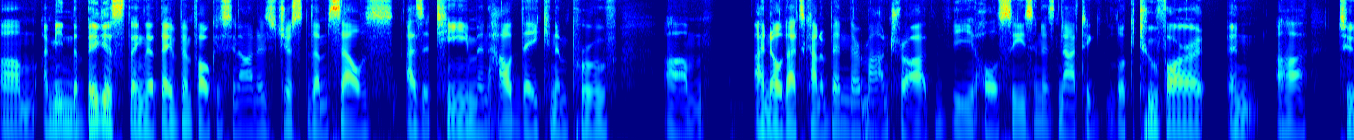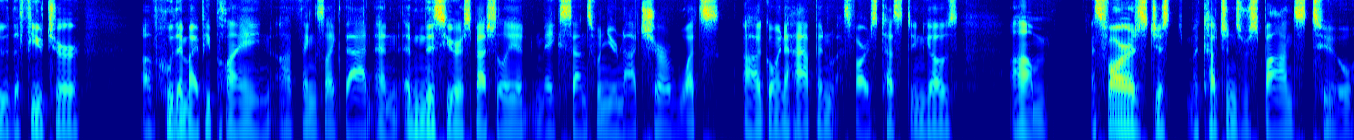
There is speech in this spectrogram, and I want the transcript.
Um, I mean, the biggest thing that they've been focusing on is just themselves as a team and how they can improve. Um, I know that's kind of been their mantra the whole season is not to look too far and uh, to the future of who they might be playing, uh, things like that. And and this year especially, it makes sense when you're not sure what's uh, going to happen as far as testing goes. Um, as far as just McCutcheon's response to,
